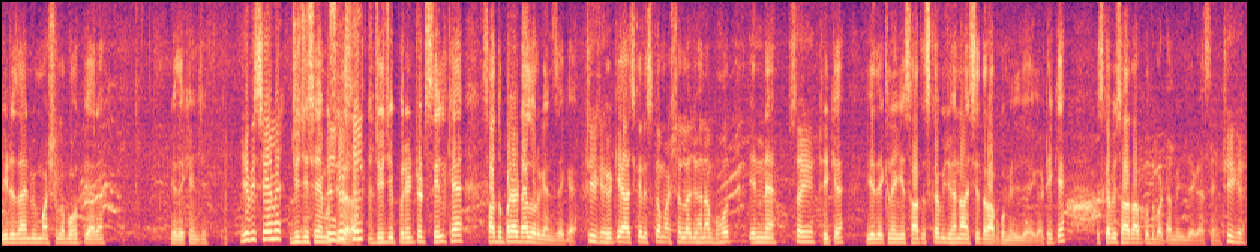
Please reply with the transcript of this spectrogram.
ये डिज़ाइन भी माशाल्लाह बहुत प्यारा है। ये देखें जी। ये भी सेम है? जी जी सेम उसी तरह। जी जी प्रिंटेड सिल्क है साथ दुपट्टा डल और गेंजे का है। ठीक है। क्योंकि आजकल इसका माशाल्लाह जो है ना बहुत इन है। सही है। ठीक है? ये देख लें ये साथ इसका भी जो है ना इसी तरह आपको मिल जाएगा ठीक है? इसका भी साथ आपको दुपट्टा मिल जाएगा सेम ठीक है।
